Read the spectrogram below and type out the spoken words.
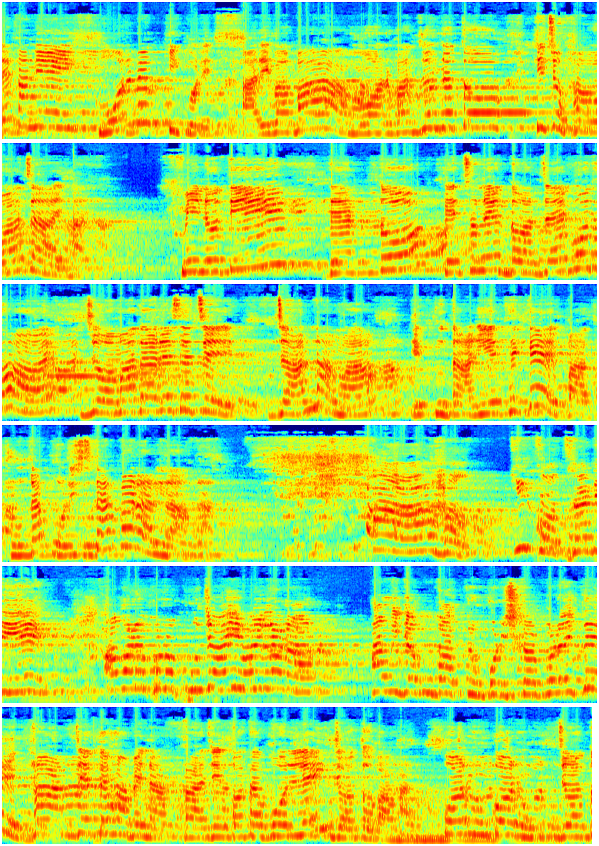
দেখা নেই। মরবেন কি করে? আরে বাবা, মরবার জন্য তো কিছু হওয়া চাই মিনতি, দেখ তো, পেছনের দরজায় বোধ হয় জমাদার এসেছে। যান না মা, একটু দাঁড়িয়ে থেকে বাথরুমটা পরিষ্কার করার না আহা, কি কথা রে। আমার এখনও আমি যাব বাথরুম পরিষ্কার করাইতে? থাক যেতে হবে না। কাজের কথা বললেই যত বাহার। করুন করুন যত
